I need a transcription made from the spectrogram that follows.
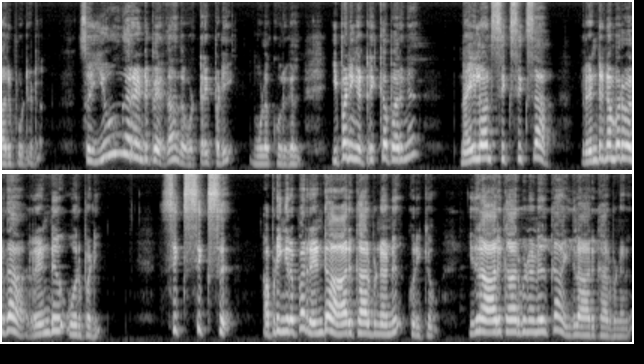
ஆறு போட்டுடுறேன். ஸோ இவங்க ரெண்டு பேர் தான் அந்த ஒற்றைப்படி மூலக்கூறுகள். இப்போ நீங்கள் ட்ரிக்கை பாருங்கள் நைலான் சிக்ஸ் சிக்ஸா ரெண்டு நம்பர் வருதா? ரெண்டு ஒரு படி. சிக்ஸ் சிக்ஸு அப்படிங்கிறப்ப ரெண்டு ஆறு கார்பன் அணு குறிக்கும். இதில் ஆறு கார்பன் அணு இருக்கா? இதில் ஆறு கார்பன் அணு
